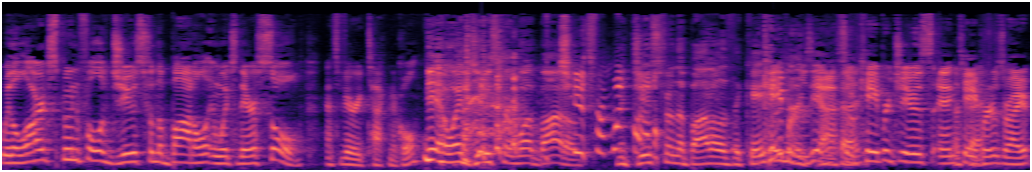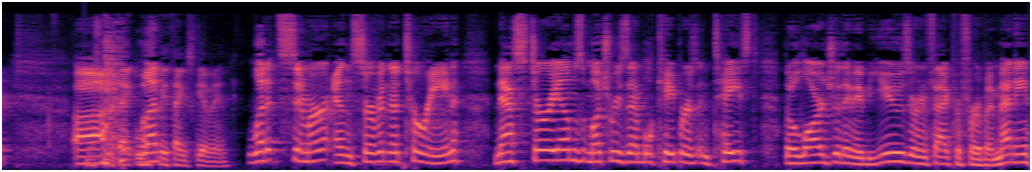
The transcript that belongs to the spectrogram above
with a large spoonful of juice from the bottle in which they are sold. That's very technical. Yeah, what juice from what bottle? Juice from what the bottle? juice from the bottle of the capers. Capers, yeah. So caper juice and Okay. capers, right? Must, be, uh, thank- must let- be Thanksgiving. Let it simmer and serve it in a tureen. Nasturtiums much resemble capers in taste, though larger they may be used or in fact preferred by many.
